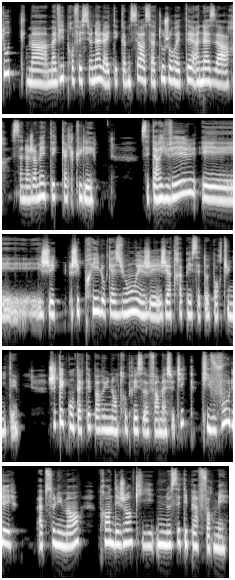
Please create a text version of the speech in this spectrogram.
toute ma, ma vie professionnelle a été comme ça, ça a toujours été un hasard, ça n'a jamais été calculé. C'est arrivé et j'ai pris l'occasion et j'ai attrapé cette opportunité. J'étais contactée par une entreprise pharmaceutique qui voulait absolument prendre des gens qui ne s'étaient pas formés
